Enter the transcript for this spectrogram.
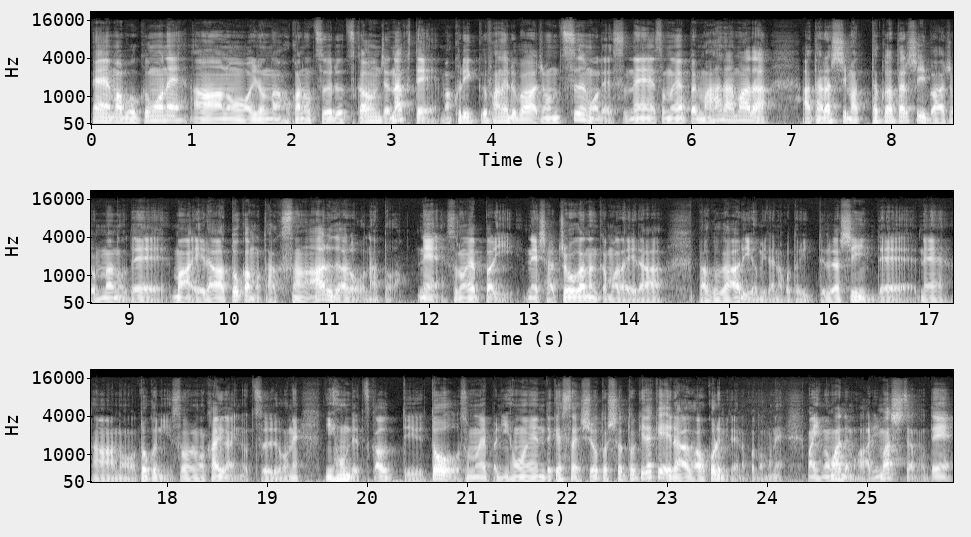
ね、まあ、僕もね、あの、いろんな他のツール使うんじゃなくて、まあ、クリックファネルバージョン2もですね、そのやっぱりまだまだ新しい、全く新しいバージョンなので、まあエラーとかもたくさんあるだろうなと。ね、そのやっぱりね、社長がなんかまだエラー、バグがあるよみたいなことを言ってるらしいんで、ね、あの、特にその海外のツールをね、日本で使うっていうと、そのやっぱ日本円で決済しようとした時だけエラーが起こるみたいなこともね、まあ今までもありましたので、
